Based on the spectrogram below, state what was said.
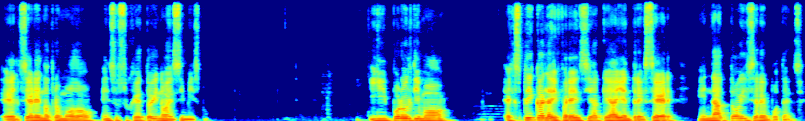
el ser en otro modo en su sujeto y no en sí mismo. Y por último, explica la diferencia que hay entre ser en acto y ser en potencia.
